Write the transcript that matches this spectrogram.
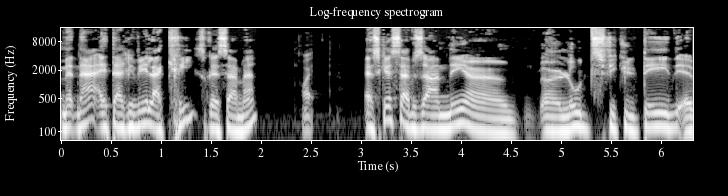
Maintenant, est arrivée la crise récemment. Est-ce que ça vous a amené un, un lot de difficultés euh,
